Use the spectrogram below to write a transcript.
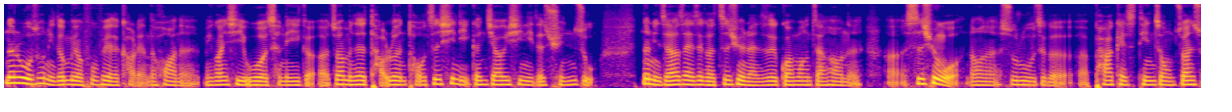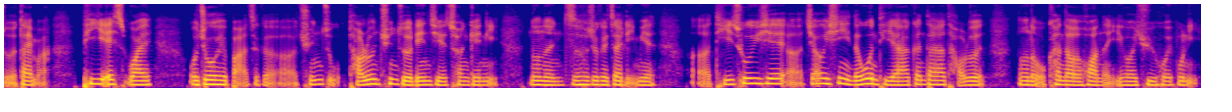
那如果说你都没有付费的考量的话呢，没关系，我有成立一个呃专门在讨论投资心理跟交易心理的群组。那你只要在这个资讯栏这个官方账号呢，呃私讯我，然后呢输入这个呃 Parkes 听众专属的代码 PSY，我就会把这个群组讨论群组的链接传给你。然后呢你之后就可以在里面呃提出一些呃交易心理的问题啊，跟大家讨论。然后呢我看到的话呢也会去回复你。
